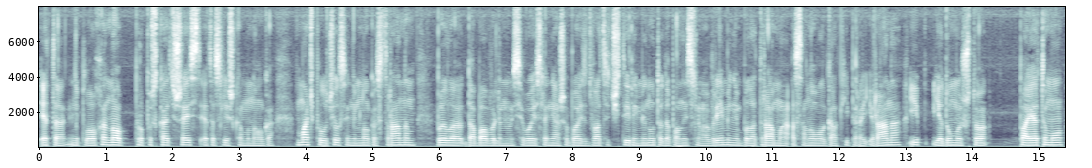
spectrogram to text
это неплохо, но пропускать 6 это слишком много. Матч получился немного странным, было добавлено всего, если не ошибаюсь, 24 минуты дополнительного времени, была травма основного голкипера Ирана, и я думаю, что поэтому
